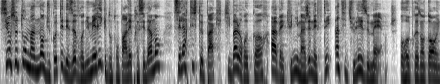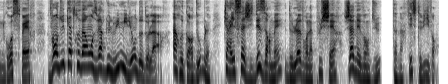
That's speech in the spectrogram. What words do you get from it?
Si on se tourne maintenant du côté des œuvres numériques dont on parlait précédemment, c'est l'artiste Pac qui bat le record avec une image NFT intitulée The Merge, représentant une grosse sphère, vendue 91,8 millions de dollars. Un record double, car il s'agit désormais de l'œuvre la plus chère jamais vendue d'un artiste vivant.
